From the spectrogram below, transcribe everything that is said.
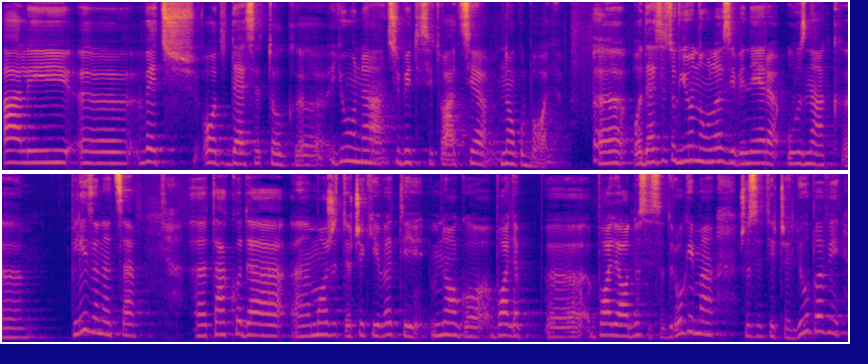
ali uh, već od 10. E, juna će biti situacija mnogo bolja. Uh, od 10. juna ulazi Venera u znak blizanaca, tako da možete očekivati mnogo bolja, bolje odnose sa drugima. Što se tiče ljubavi,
